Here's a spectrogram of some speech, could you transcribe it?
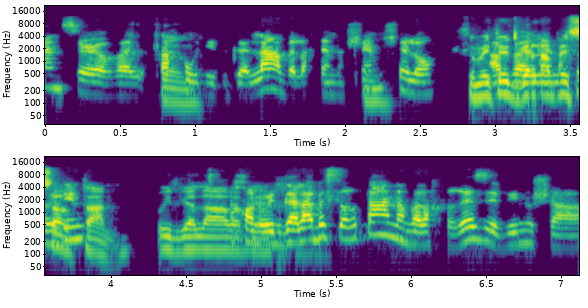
Cancer, אבל כן. ככה הוא נתגלה, ולכן השם כן. שלו. זאת אומרת, הוא התגלה בסרטן. יודעים... הוא התגלה... נכון, הוא התגלה בסרטן, אבל אחרי זה הבינו שה...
